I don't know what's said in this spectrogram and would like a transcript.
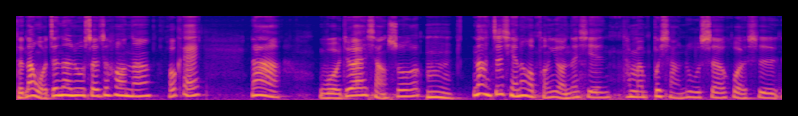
等到我真的入社之后呢，OK，那我就在想说，嗯，那之前那个朋友那些他们不想入社，或者是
